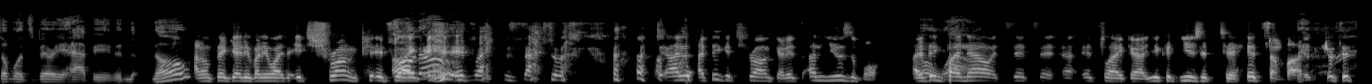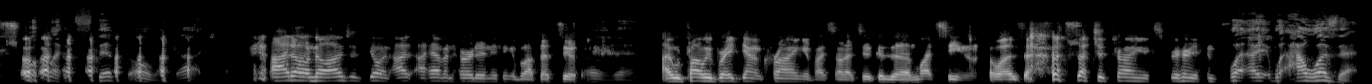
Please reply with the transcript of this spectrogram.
someone's very happy. No, I don't think anybody wants. It shrunk. It's oh, like no. it's like the size of. I, I, think it shrunk and it's unusable. I oh, think wow. by now it's it's uh, it's like uh, you could use it to hit somebody because it's so oh, it's stiff. Oh my gosh. I don't know. I'm just going. I, I haven't heard anything about that suit. Oh. I would probably break down crying if I saw that suit because the mud scene was such a trying experience. What, I, what? How was that?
